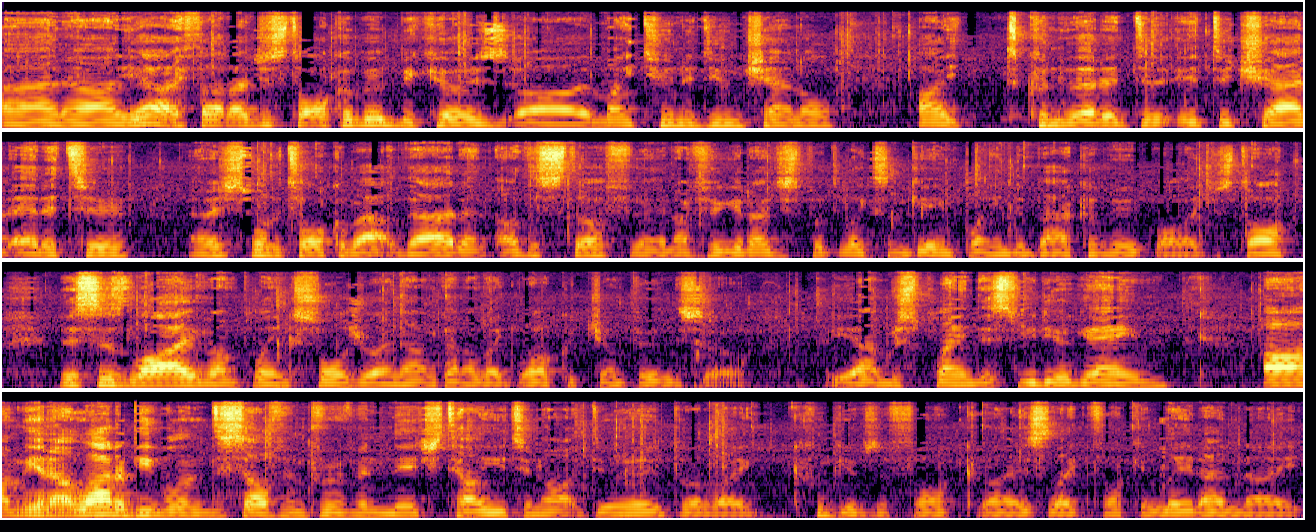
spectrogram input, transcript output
and uh, yeah, I thought I'd just talk a bit because uh, my Tuna Doom channel, I converted to, it to Chad editor, and I just want to talk about that and other stuff, and I figured I'd just put like some gameplay in the back of it while I just talk. This is live, I'm playing Soldier right now, I'm kind of like rocket jumping, so yeah, I'm just playing this video game. Um, you know, a lot of people in the self-improvement niche tell you to not do it, but like, who gives a fuck, right? It's like fucking late at night,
